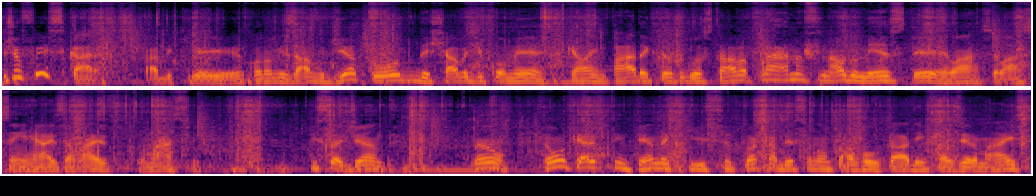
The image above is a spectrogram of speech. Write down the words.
eu já fui esse cara, sabe? Que economizava o dia todo, deixava de comer aquela empada que tanto gostava pra no final do mês ter lá, sei lá, 100 reais a mais no máximo. Isso adianta? Não. Então eu quero que tu entenda que se a tua cabeça não tá voltada em fazer mais,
